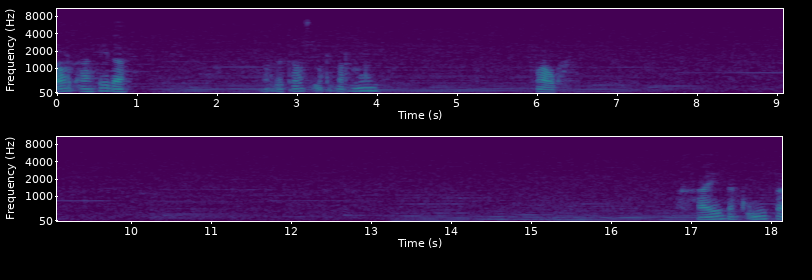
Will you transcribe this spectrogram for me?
orð að heyra orðið dráslokk hérna á nú Vá Hæða, kúta,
